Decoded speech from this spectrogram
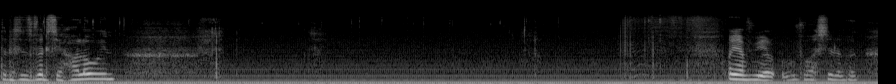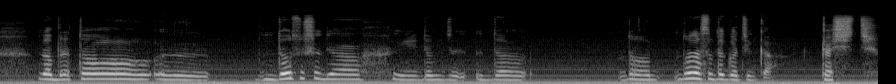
Teraz jest wersja Halloween. O ja wiem, właśnie level. Dobra, to yy, do usłyszenia i do do, do, do następnego odcinka. Cześć!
